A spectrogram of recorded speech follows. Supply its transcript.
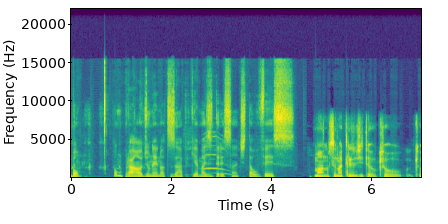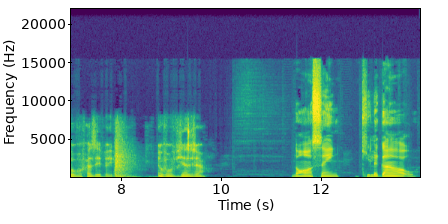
Bom, vamos pra áudio, né? No WhatsApp, que é mais interessante, talvez. Mano, você não acredita o que eu, que eu vou fazer, velho. Eu vou viajar. Nossa, hein? Que legal.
